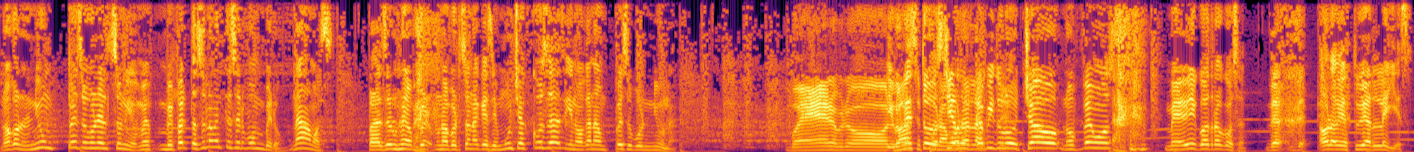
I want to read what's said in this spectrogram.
No gano ni un peso con el sonido. Me, me falta solamente ser bombero. Nada más. Para ser una, una persona que hace muchas cosas y no gana un peso por ni una. Bueno, pero Y con esto cierro el capítulo. Chao, nos vemos. Me dedico a otra cosa. De- de- ahora voy a estudiar leyes.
